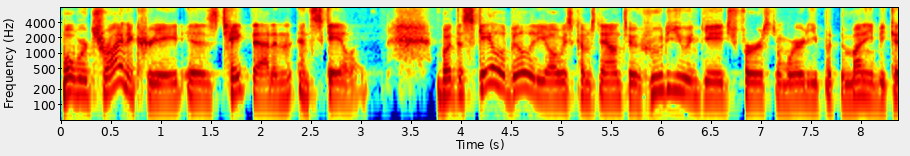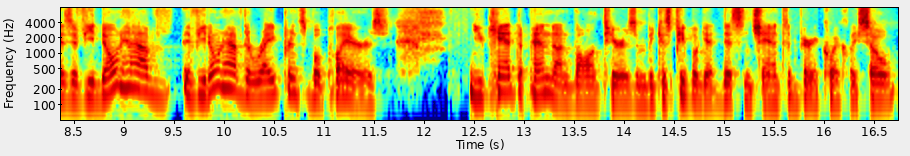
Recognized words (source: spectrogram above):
What we're trying to create is take that and, and scale it. But the scalability always comes down to who do you engage first and where do you put the money? Because if you don't have if you don't have the right principal players, you can't depend on volunteerism because people get disenchanted very quickly. So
